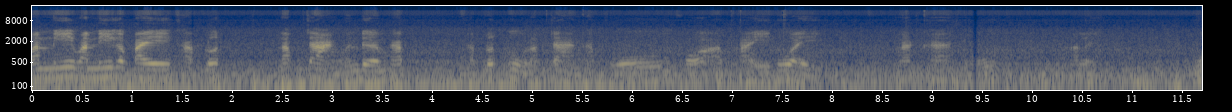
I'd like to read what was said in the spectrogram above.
วันนี้วันนี้ก็ไปขับรถรับจ้างเหมือนเดิมครับ ขับรถตู้รับจ้างครับผมขออภัยด้วยนะคะหนูอะไรหนู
